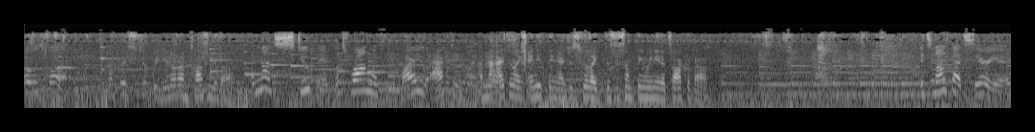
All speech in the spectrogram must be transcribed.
What was what? Don't play stupid. You know what I'm talking about. I'm not stupid. What's wrong with you? Why are you acting like I'm not acting like anything. I just feel like this is something we need to talk about. It's not that serious.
